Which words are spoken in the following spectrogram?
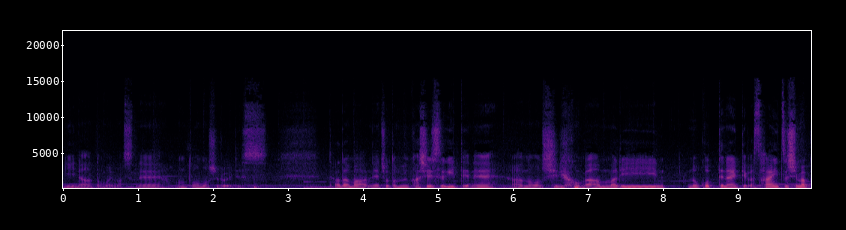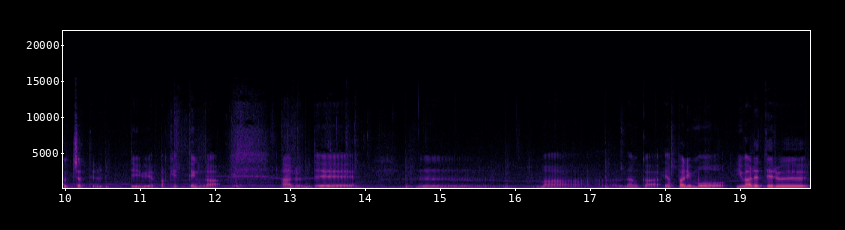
いいなと思いますね。本当面白いです。ただまあねちょっと昔すぎてねあの資料があんまり残ってないっていうか散逸しまくっちゃってるっていうやっぱ欠点があるんでうんまあなんかやっぱりもう言われてる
